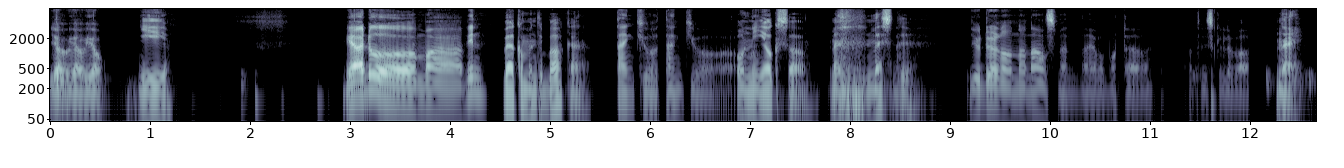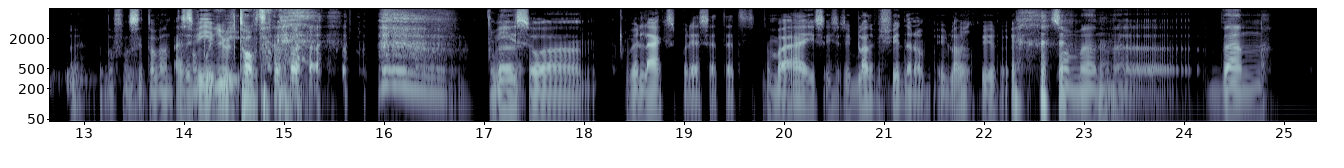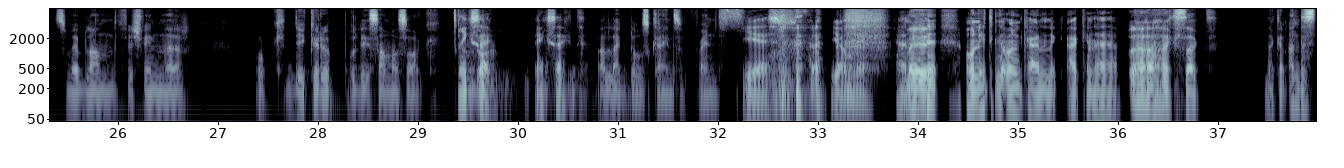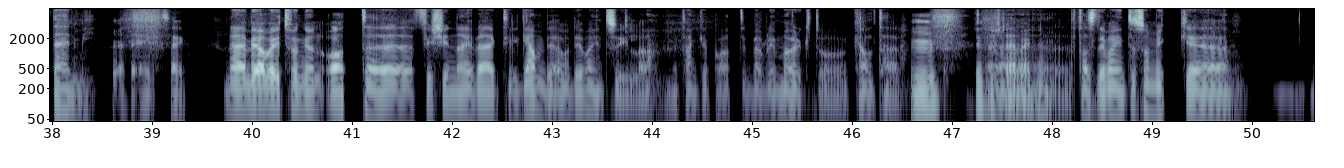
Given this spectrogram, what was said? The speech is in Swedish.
Yo, yo, yo. Yeah. Ja då Marvin. Välkommen tillbaka. Thank you, thank you. Och ni också, men mest du. Gjorde du någon announcement när jag var borta? Att vi skulle vara... Nej. Då får sitta och vänta Alltså, som vi- på jultomten. Vi är så uh, relaxed på det sättet. De bara, "Nej, is- is- ibland försvinner de. Ibland Mm. som en eh, vän som ibland försvinner och dyker upp och det är samma sak. Exakt. Exakt. I like those kinds of friends. Yes. Jag med. Only, only kind I can have. Ja, exakt. They can understand me. Exakt. Nej, men jag var ju tvungen att uh, försvinna iväg till Gambia och det var inte så illa med tanke på att det börjar bli mörkt och kallt här. Mm, det förstår Eh, verkligen. Fast det var inte så mycket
